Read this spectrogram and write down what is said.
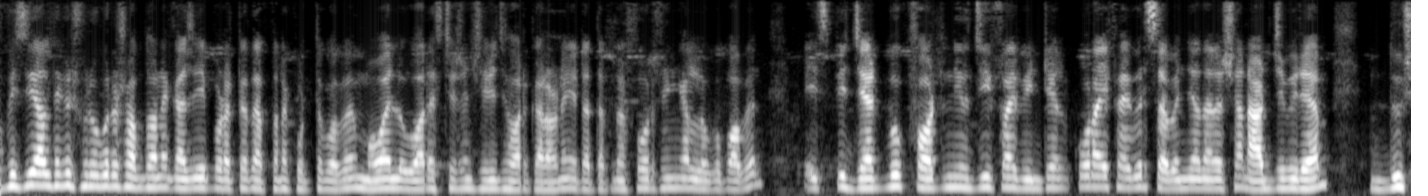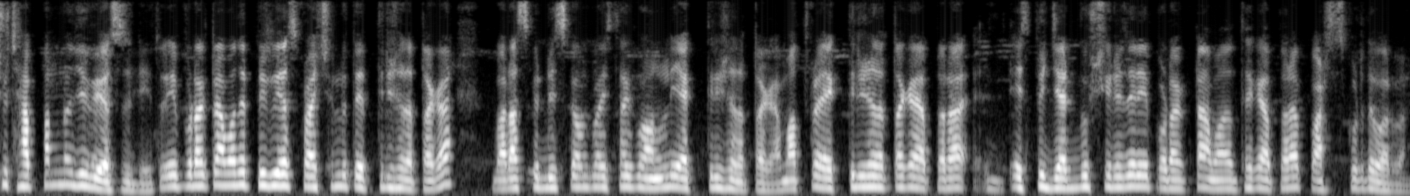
অফিসিয়াল থেকে শুরু করে সব ধরনের কাজে এই প্রোডাক্টটাতে আপনারা করতে পারবেন, মোবাইল ওয়ার স্টেশন সিরিজ হওয়ার কারণে এটাতে আপনার ফোর ফিঙ্গার লোগো পাবেন। HP ZBook fourteen U G five Intel core i ফাইভের সেভেন জেনারেশন আট জিবি র্যাম দুশো ছাপ্পান্ন জিবি এসএসডি তো এই প্রোডাক্টটা আমাদের প্রিভিয়াস প্রাইস ছিল তেত্রিশ হাজার টাকা বা আজকে ডিসকাউন্ট প্রাইস থাকবে অনলি একত্রিশ হাজার টাকা। মাত্র একত্রিশ হাজার টাকায় আপনারা এসপি জেড বুক সিরিজের এই প্রোডাক্টটা আমাদের থেকে আপনারা পার্চেস করতে পারবেন।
